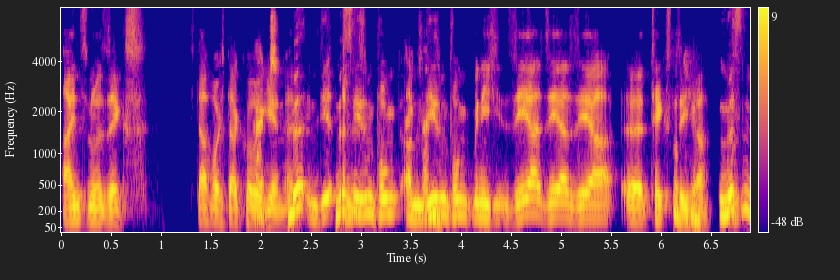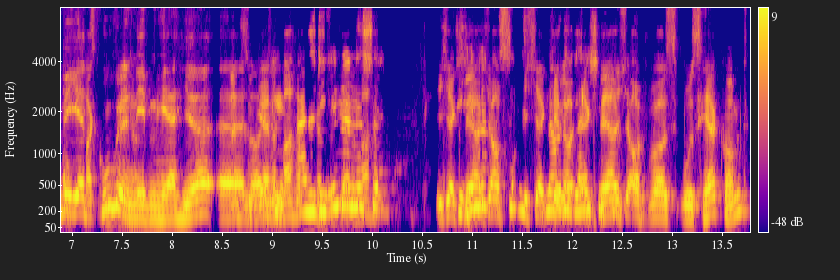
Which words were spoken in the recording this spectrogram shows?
106. Ich darf euch da korrigieren. In die, an, diesem Punkt, an diesem Punkt bin ich sehr, sehr, sehr äh, textsicher. Müssen wir jetzt googeln nebenher hier? Äh, Kannst du Leute. gerne machen. Also die Hindernisse, ich erkläre euch auch, ich erkläre, genau erkläre euch auch, wo es herkommt.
